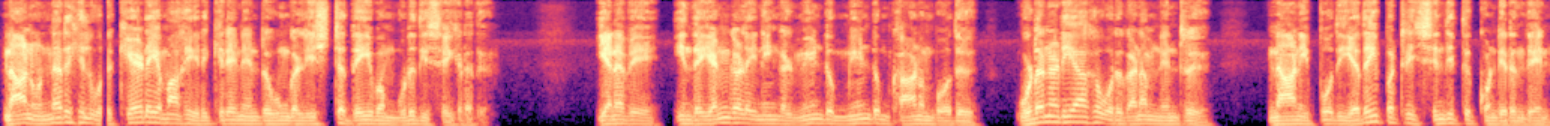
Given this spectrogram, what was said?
நான் உன்னருகில் ஒரு கேடயமாக இருக்கிறேன் என்று உங்கள் இஷ்ட தெய்வம் உறுதி செய்கிறது. எனவே இந்த எண்களை நீங்கள் மீண்டும் மீண்டும் காணும்போது உடனடியாக ஒரு கணம் நின்று நான் இப்போது எதை பற்றி சிந்தித்துக் கொண்டிருந்தேன்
